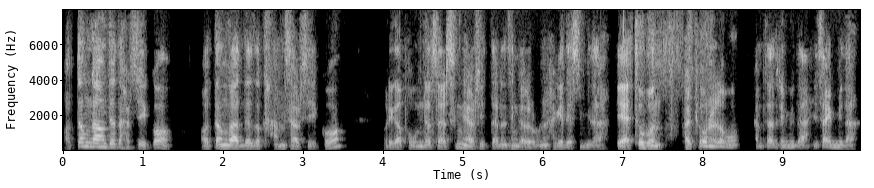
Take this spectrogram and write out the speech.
어떤 가운데도 할 수 있고 어떤 가운데도 감사할 수 있고 우리가 복음 역사를 승리할 수 있다는 생각을 오늘 하게 됐습니다. 예, 두 분 발표 오늘 너무 감사드립니다. 이상입니다.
